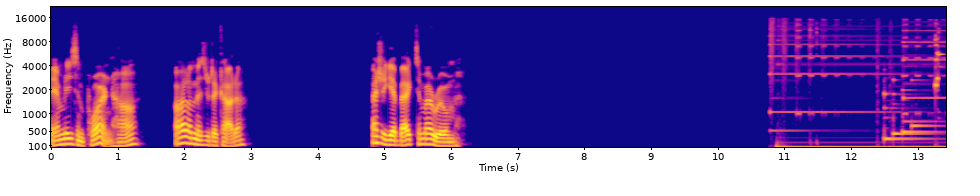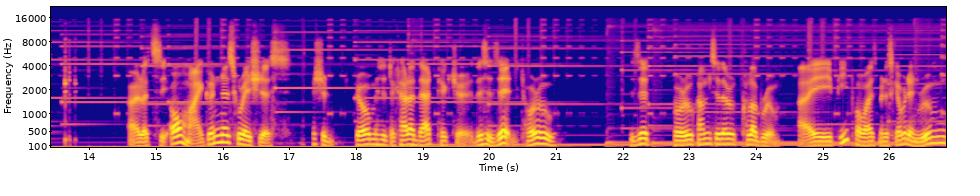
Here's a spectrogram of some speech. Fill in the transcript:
Family's important, huh? Hola, Mr. Takata. I should get back to my room. Alright, let's see. Oh my goodness gracious. I should show Mr. Takata that picture. This is it, Toru. Is it, Toru. Come to the club room. A peephole has been discovered in room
